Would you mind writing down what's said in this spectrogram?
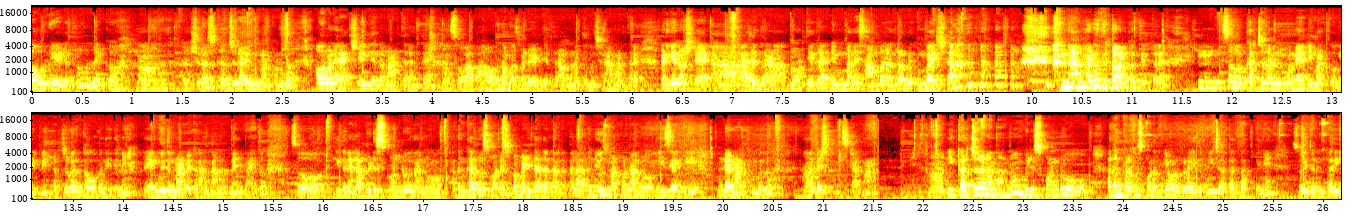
ಅವರು ಹೇಳಿದ್ರು ಲೈಕ್ ಶುಗರ್ಸ್ ಖರ್ಜೂರ ಯೂಸ್ ಮಾಡಿಕೊಂಡು ಅವ್ರ ಮನೇಲಿ ಆ್ಯಕ್ಚುಲಿ ಇದೆಲ್ಲ ಮಾಡ್ತಾರಂತೆ. ಸೊ ಅವ್ರು ನಮ್ಮ ಹಸ್ಬೆಂಡ್ ಹೇಳ್ತಿರ್ತಾರೆ ಅವ್ರ ಮನೆ ತುಂಬ ಚೆನ್ನಾಗಿ ಮಾಡ್ತಾರೆ. ಅಡುಗೆನೂ ಅಷ್ಟೇ ಆ, ರಾಜೇಂದ್ರ ಅಣ್ಣ ನೋಡ್ತಿದ್ರೆ ನಿಮ್ಮ ಮನೆ ಸಾಂಬಾರು ಅಂದ್ರೆ ತುಂಬ ಇಷ್ಟ. ನಾನು ಮಾಡೋದು ಮಾಡ್ಕೊತಿರ್ತಾರೆ. ಸೊ ಖರ್ಜೂರ ಮೊನ್ನೆ ರೆಡಿ ಮಾಡ್ಕೋಗಿದ್ವಿ. ಖರ್ಜೂರ ತೊಗೊಬಂದಿದ್ದೀನಿ ಹೆಂಗೂ ಇದು ಮಾಡಬೇಕಲ್ಲ ಅಂತ ಅಂದ್ಬಿಟ್ಟು ನೆನಪಾಯಿತು. ಸೊ ಇದನ್ನೆಲ್ಲ ಬಿಡಿಸ್ಕೊಂಡು ನಾನು ಅದನ್ನು ಮಾಡಿ ಸ್ವಲ್ಪ ಮೆಲ್ಟ್ ಅದನ್ನಾಗುತ್ತಲ್ಲ ಅದನ್ನು ಯೂಸ್ ಮಾಡ್ಕೊಂಡು ನಾನು ಈಸಿಯಾಗಿ ಉಂಡೆ ಮಾಡ್ಕೊಬೋದು. ಅದೆಷ್ಟು ಸ್ಟಾರ್ಟ್ ಮಾಡಿ ಈ ಖರ್ಜೂರನ ನಾನು ಬಿಡಿಸ್ಕೊಂಡು ಅದನ್ನು ಕರಗಿಸ್ಕೊಳ್ಳೋಕ್ಕೆ ಒಳಗಡೆ ಇದು ಬೀಜ ತದ್ದಾಕ್ತೀನಿ. ಸೊ ಇದನ್ನು ಬರೀ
